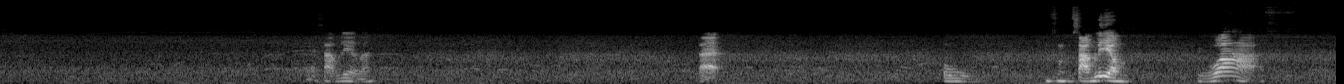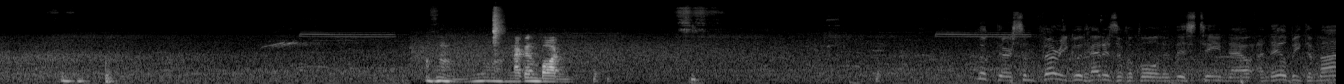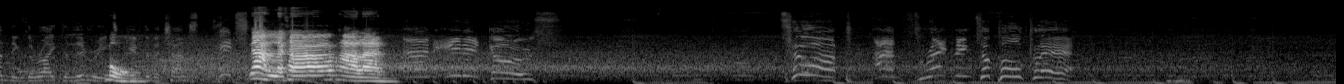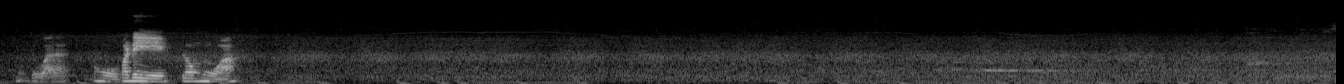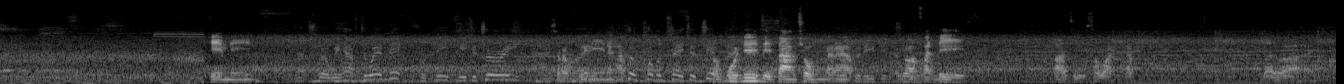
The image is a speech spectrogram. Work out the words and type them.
สามเหลี่ยมนะแต่ปูม สามเหลี่ยม หรือว่าอื้อหือนักกันบอล Look, there are some very good headers of a ball in this team now, and they'll be demanding the right delivery Boom. to give them a chance. Hits นั่นแหละครับฮาลัน and in it goes. Two up and threatening to pull clear. ดูว่าโอ้โหพอดีลงหัว เกมนี้ That's where we have to end it. For me, Peter Drury, สำหรับคืนนี้นะครับ co-commentator ข Jim อบคุณที่ Begley. ติดตามชมกันนะครับ Good evening แล้ว to ก็ you. ฝันดีราตรีสวัสดิ์ครับบ๊ายบาย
